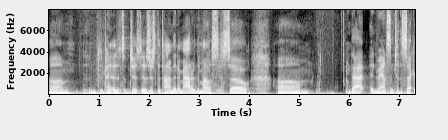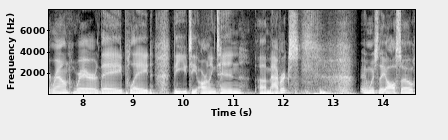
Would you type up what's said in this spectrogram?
Um, it's just it was just the time that it mattered the most. So. Um, that advanced them to the second round where they played the UT Arlington uh, Mavericks, in which they also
